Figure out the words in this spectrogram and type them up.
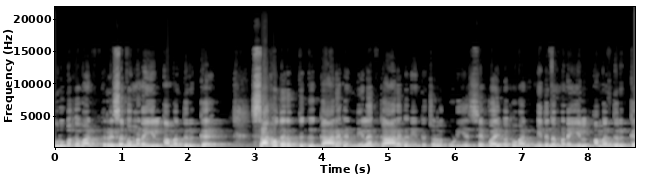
குரு பகவான் ரிஷபமனையில் அமர்ந்திருக்க சகோதரத்துக்கு காரகன் நிலக்காரகன் என்று சொல்லக்கூடிய செவ்வாய் பகவான் மிதனமனையில் அமர்ந்திருக்க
